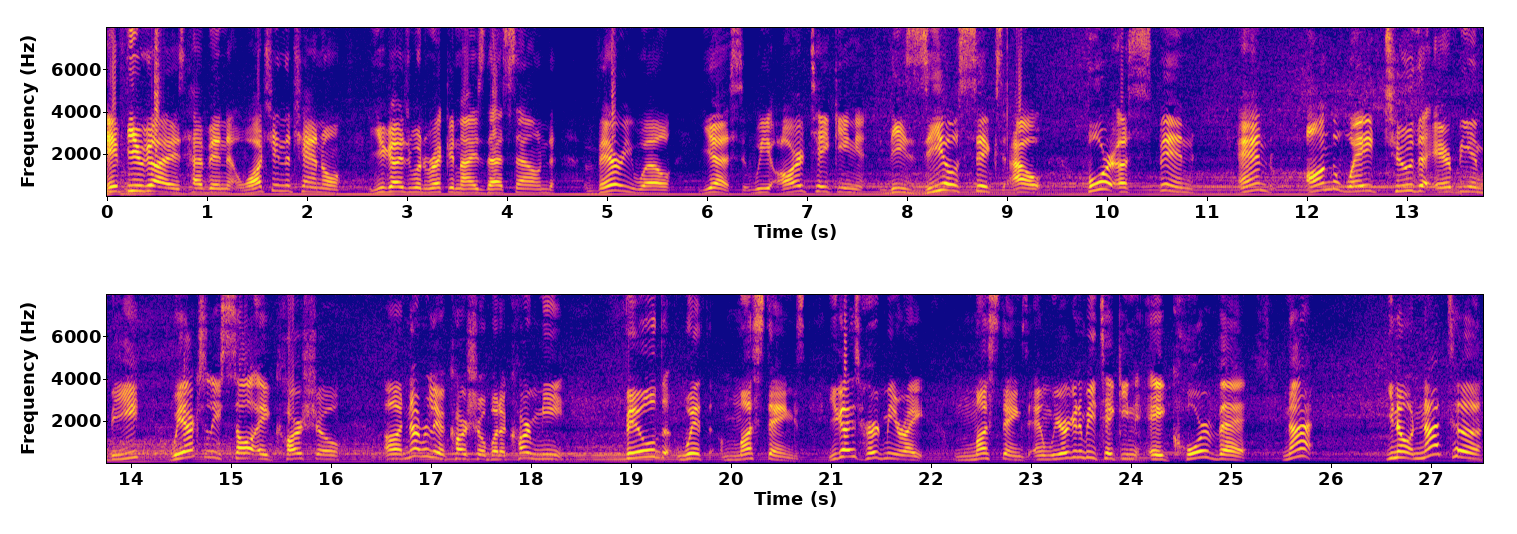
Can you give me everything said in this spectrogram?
If you guys have been watching the channel, you guys would recognize that sound very well. Yes, we are taking the Z06 out for a spin and on the way to the Airbnb, we actually saw a car show, uh, not really a car show, but a car meet filled with Mustangs. You guys heard me right, Mustangs, and we are gonna be taking a Corvette, not, you know, not to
